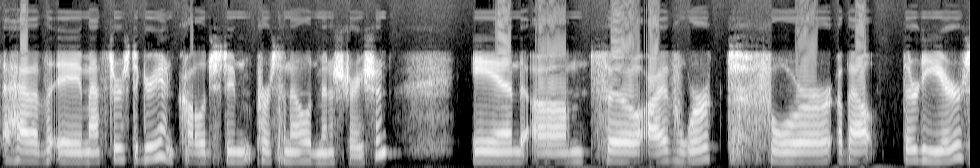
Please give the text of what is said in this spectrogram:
have a master's degree in college student personnel administration. And um, so I've worked for about 30 years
